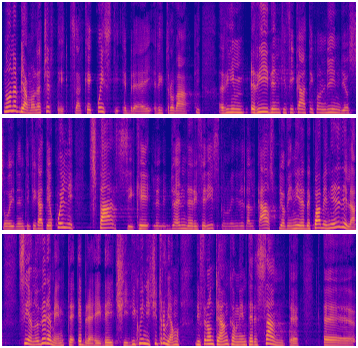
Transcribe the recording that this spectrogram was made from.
non abbiamo la certezza che questi ebrei ritrovati ridentificati con gli indios o identificati, o quelli sparsi che le leggende riferiscono, venire dal Caspio, venire di qua, venire di là, siano veramente ebrei dei Cidi. Quindi ci troviamo di fronte anche a un interessante eh,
